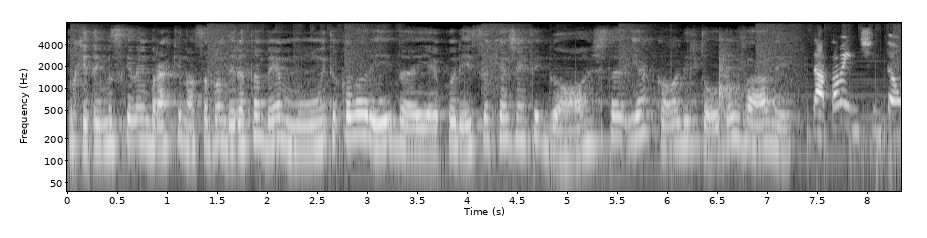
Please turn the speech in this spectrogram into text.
Porque temos que lembrar que nossa bandeira também é muito colorida e é por isso que a gente gosta e acolhe todo o vale. Exatamente. Então,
